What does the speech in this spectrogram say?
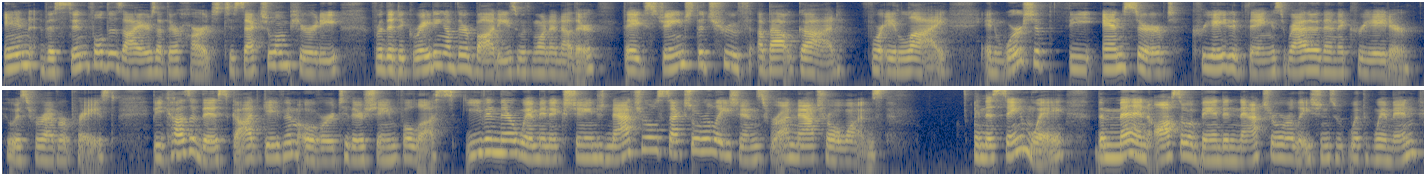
in the sinful desires of their hearts to sexual impurity for the degrading of their bodies with one another. They exchanged the truth about God for a lie and worshiped the and served created things rather than the creator who is forever praised because of this god gave them over to their shameful lusts even their women exchanged natural sexual relations for unnatural ones in the same way, the men also abandoned natural relations with women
